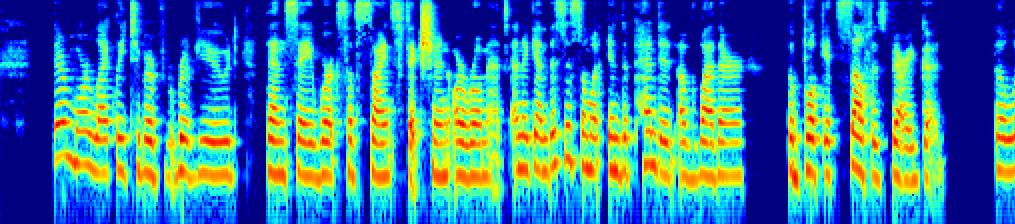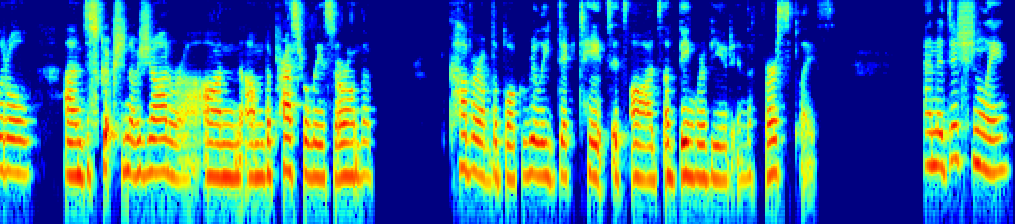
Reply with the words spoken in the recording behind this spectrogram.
they're more likely to be reviewed than, say, works of science fiction or romance. And again, this is somewhat independent of whether the book itself is very good. The little um, description of genre on um, the press release or on the cover of the book really dictates its odds of being reviewed in the first place. And additionally,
